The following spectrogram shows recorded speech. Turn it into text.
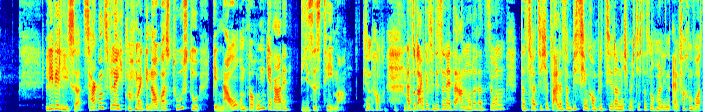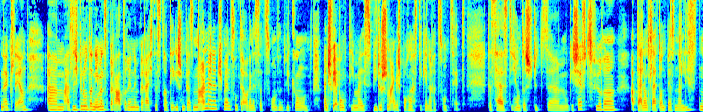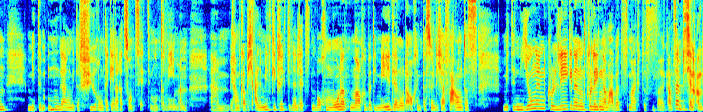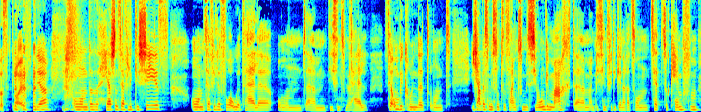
Liebe Lisa, sag uns vielleicht nochmal genau, was tust du genau und warum gerade dieses Thema? Genau. Also danke für diese nette Anmoderation. Das hört sich jetzt alles ein bisschen kompliziert an. Ich möchte euch das nochmal in einfachen Worten erklären. Ähm, also ich bin Unternehmensberaterin im Bereich des strategischen Personalmanagements und der Organisationsentwicklung und mein Schwerpunktthema ist, wie du schon angesprochen hast, die Generation Z. Das heißt, ich unterstütze ähm, Geschäftsführer, Abteilungsleiter und Personalisten mit dem Umgang, mit der Führung der Generation Z im Unternehmen. Ähm, wir haben, glaube ich, alle mitgekriegt in den letzten Wochen, Monaten, auch über die Medien oder auch in persönlicher Erfahrung, dass mit den jungen Kolleginnen und Kollegen am Arbeitsmarkt das äh, ganz ein bisschen anders läuft. ja. Und da herrschen sehr viele Klischees und sehr viele Vorurteile und ähm, die sind zum ja. Teil sehr unbegründet und ich habe es mir sozusagen zur Mission gemacht, ähm, ein bisschen für die Generation Z zu kämpfen,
